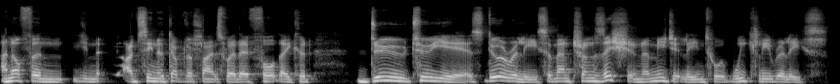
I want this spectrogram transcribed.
And often, you know, I've seen a couple of clients where they thought they could do two years, do a release, and then transition immediately into a weekly release.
